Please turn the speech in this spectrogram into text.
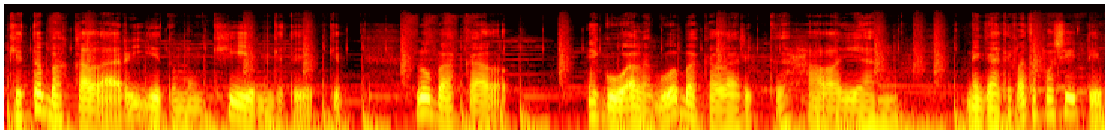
kita bakal lari gitu mungkin gitu ya. Lu bakal eh gua lah gua bakal lari ke hal yang negatif atau positif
